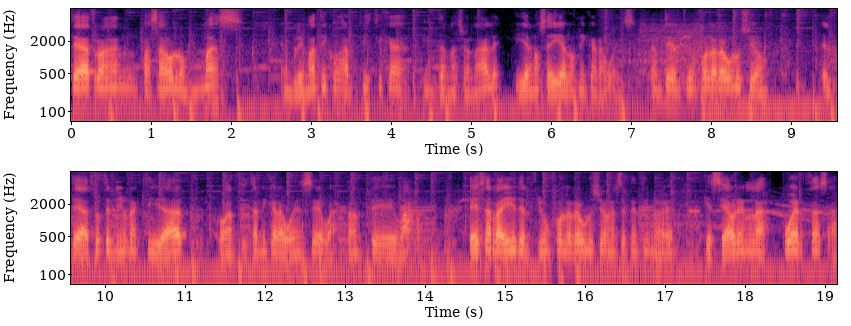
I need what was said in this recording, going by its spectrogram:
Teatro han pasado los más emblemáticos artísticas internacionales y ya no se diga los nicaragüenses. Antes del triunfo de la revolución, el teatro tenía una actividad con artistas nicaragüenses bastante baja. Es a raíz del triunfo de la revolución en el 79 que se abren las puertas a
